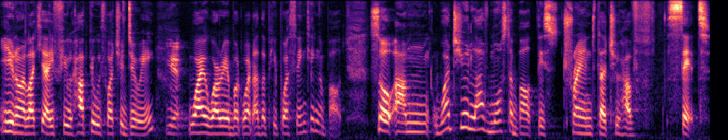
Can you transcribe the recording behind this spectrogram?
you know, like yeah, if you're happy with what you're doing, yeah. why worry about what other people are thinking about? So, um, what do you love most about this trend that you have set?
